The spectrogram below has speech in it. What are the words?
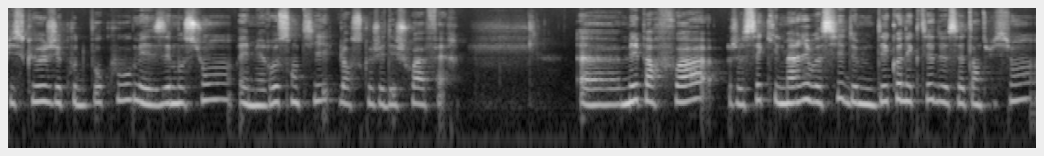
puisque j'écoute beaucoup mes émotions et mes ressentis lorsque j'ai des choix à faire. Euh, mais parfois, je sais qu'il m'arrive aussi de me déconnecter de cette intuition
